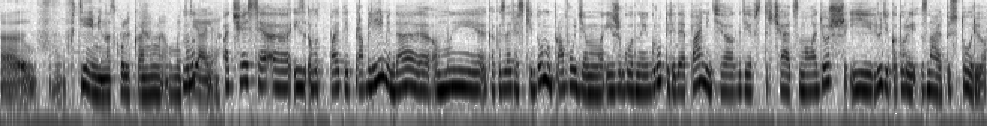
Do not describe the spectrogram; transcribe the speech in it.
э, в, в теме, насколько они в материале. Ну, вот отчасти э, из, вот по этой проблеме, да, мы, как издательский дом, мы проводим ежегодную игру «Передай память», э, где встречается молодежь и люди, которые знают историю,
